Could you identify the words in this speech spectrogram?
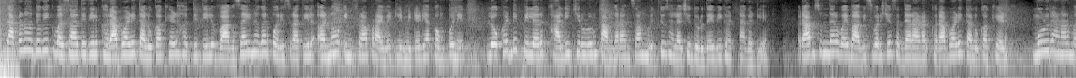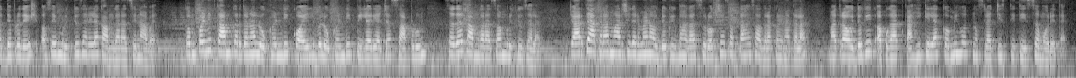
चाकण औद्योगिक वसाहतीतील खराबवाडी तालुका खेड हद्दीतील वाघजाईनगर परिसरातील अनव इन्फ्रा प्रायव्हेट लिमिटेड या कंपनीत लोखंडी पिलर खाली चिरडून कामगारांचा मृत्यू झाल्याची दुर्दैवी घटना घडली आहे. रामसुंदर वय बावीस वर्षे सध्या राहणार खराबवाडी तालुका खेड मूळ राहणार मध्य प्रदेश असे मृत्यू झालेल्या कामगाराचे नाव आहे. कंपनीत काम करताना लोखंडी कॉईल व लोखंडी पिलर याच्या सापडून सदर कामगाराचा मृत्यू झाला. चार ते अकरा मार्च दरम्यान औद्योगिक भागात सुरक्षा सप्ताह साजरा करण्यात आला. मात्र औद्योगिक अपघात काही केल्या कमी होत नसल्याची स्थिती समोर येत आहे.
